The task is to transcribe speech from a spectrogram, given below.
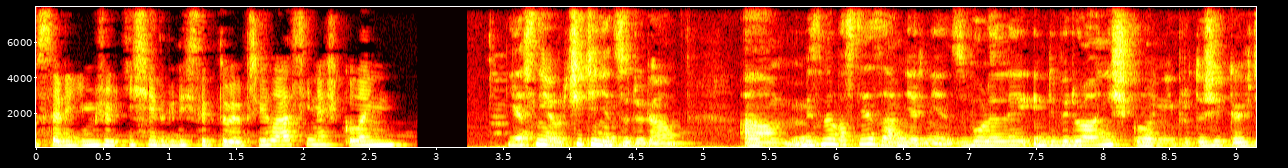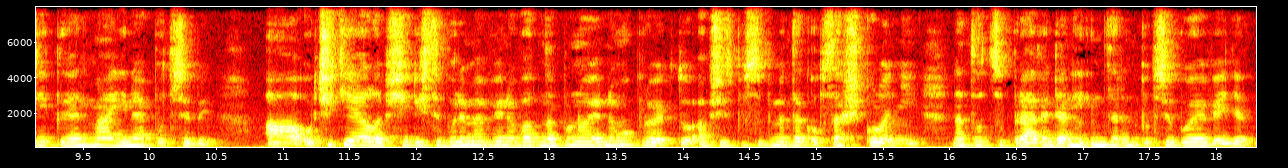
se lidi můžou těšit, když se k tobě přihlásí na školení? Jasně, určitě něco dodám. A my jsme vlastně záměrně zvolili individuální školení, protože každý klient má jiné potřeby. A určitě je lepší, když se budeme věnovat naplno jednomu projektu a přizpůsobíme tak obsah školení na to, co právě daný inzerent potřebuje vědět.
